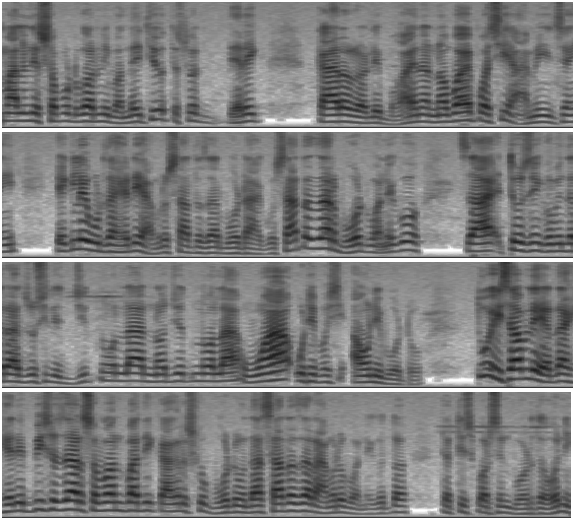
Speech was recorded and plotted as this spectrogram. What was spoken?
एमाले सपोर्ट गर्ने भन्दै थियो त्यसमा धेरै कारणहरूले भएन नभएपछि हामी चाहिँ एक्लै उठ्दाखेरि हाम्रो सात हजार भोट आएको। सात हजार भोट भनेको चाहे त्यो चाहिँ गोविन्दराज जोशीले जित्नु होला नजित्नु होला उहाँ उठेपछि आउने भोट हो। त्यो हिसाबले हेर्दाखेरि बिस हजार समानुपाति काङ्ग्रेसको भोट हुँदा सात हजार हाम्रो भनेको त तेत्तिस पर्सेन्ट भोट त हो नि।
